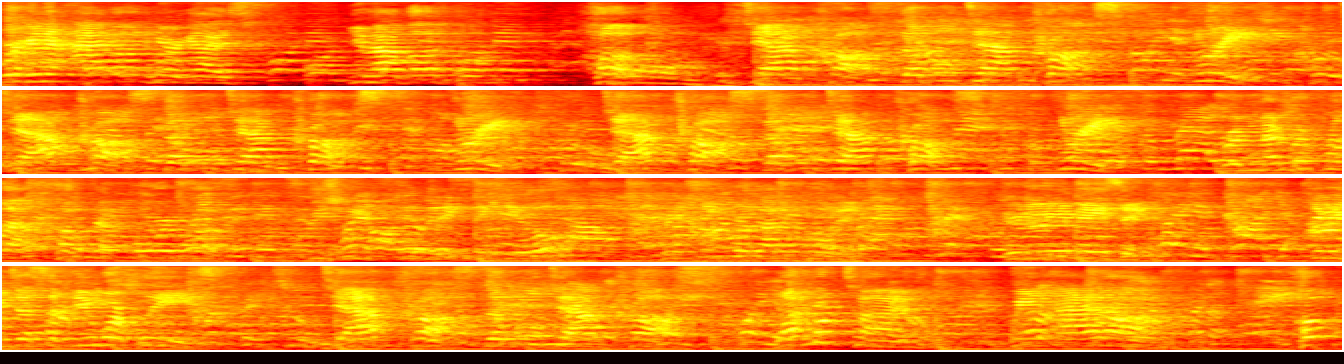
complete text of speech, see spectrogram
We're gonna add on here, guys. You have a hook, jab, cross, double jab, cross. Three, jab, cross, double jab, cross. Three, jab, cross, double jab, cross. Three. Remember for that hook, that forward hook. We should be pivoting the heel, reaching for that opponent. You're doing amazing. Give me just a few more, please. Jab, cross, double jab, cross. One more time. We add on hook,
